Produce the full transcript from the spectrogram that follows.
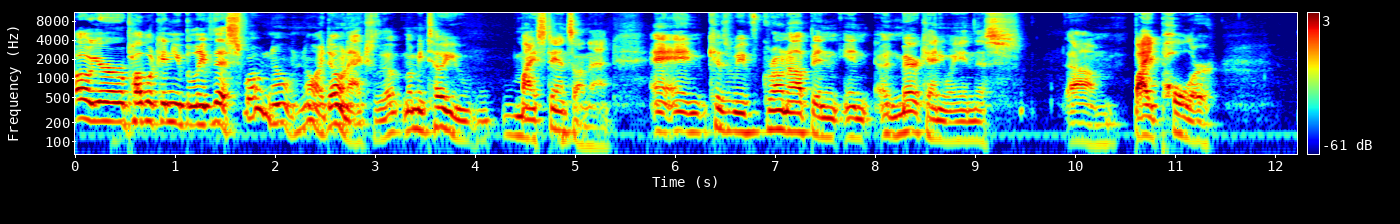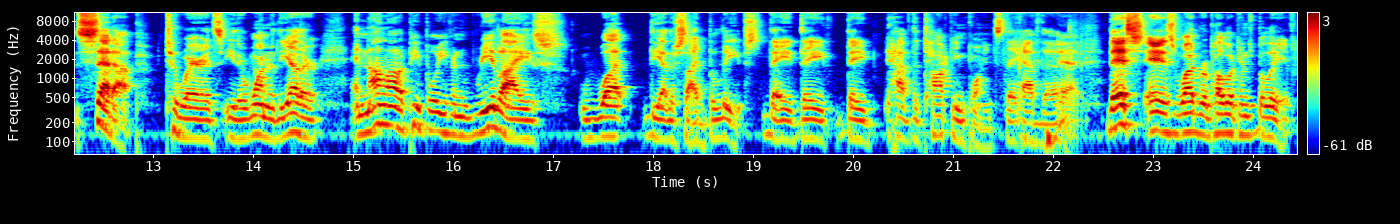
oh, you're a Republican, you believe this. Well, no, no, I don't actually. Let, me tell you my stance on that. And because we've grown up in, in America anyway, in this um, bipolar setup to where it's either one or the other, and not a lot of people even realize what the other side believes. They they they have the talking points. They have the Yeah. this is what Republicans believe.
